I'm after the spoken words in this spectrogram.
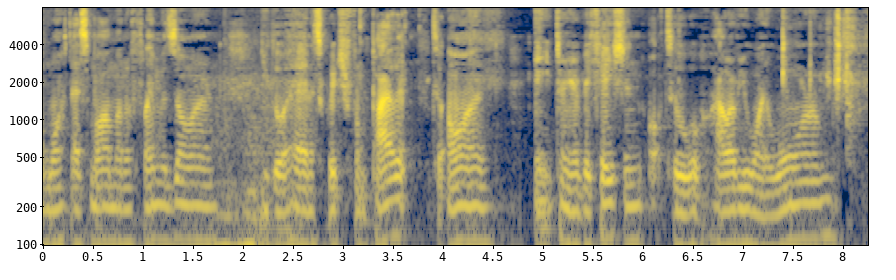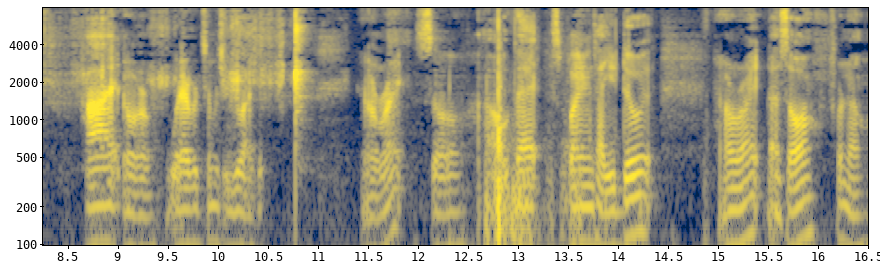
And once that small amount of flame is on, you go ahead and switch from pilot to on and you turn your vacation to however you want it, warm, hot, or whatever temperature you like it. Alright, so all that explains how you do it. Alright, that's all for now.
